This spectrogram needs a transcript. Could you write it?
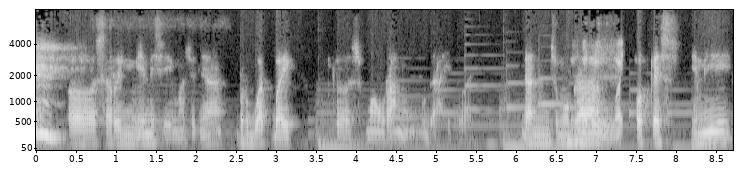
eh, sering ini sih maksudnya berbuat baik ke semua orang udah itu aja. Dan semoga podcast ini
